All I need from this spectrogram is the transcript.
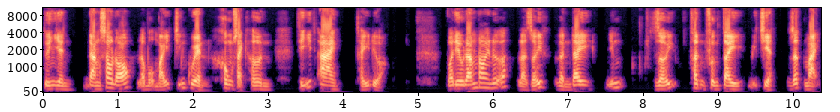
Tuy nhiên, đằng sau đó là bộ máy chính quyền không sạch hơn thì ít ai thấy được. Và điều đáng nói nữa là giới gần đây những giới thân phương Tây bị triệt rất mạnh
